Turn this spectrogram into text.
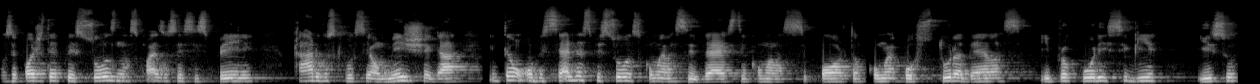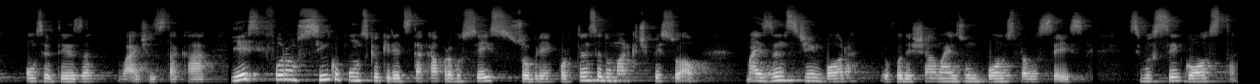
Você pode ter pessoas nas quais você se espelhe, cargos que você almeja chegar. Então, observe as pessoas, como elas se vestem, como elas se portam, como é a postura delas e procure seguir. Isso, com certeza, vai te destacar. E esses foram cinco pontos que eu queria destacar para vocês sobre a importância do marketing pessoal. Mas antes de ir embora, eu vou deixar mais um bônus para vocês. Se você gosta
